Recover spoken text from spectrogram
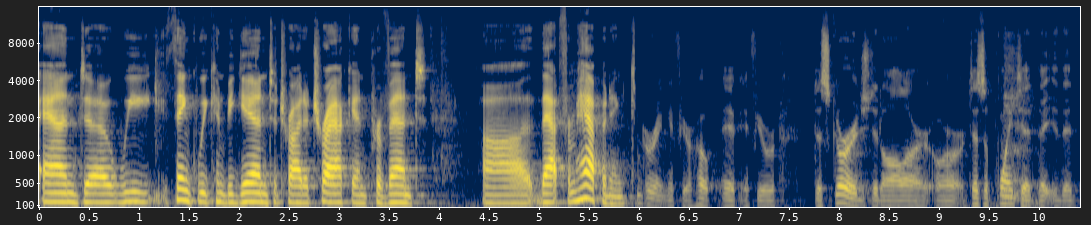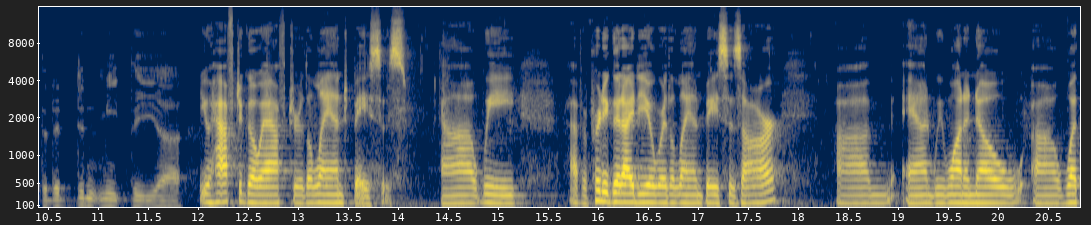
And uh, we think we can begin to try to track and prevent uh, that from happening. wondering if you're hope, if, if you're discouraged at all or, or disappointed that, that, that it didn't meet the. Uh, You have to go after the land bases. Uh, we have a pretty good idea where the land bases are. Um, and we want to know uh, what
